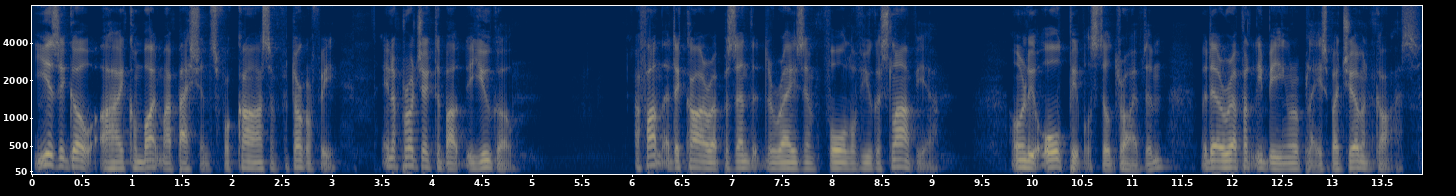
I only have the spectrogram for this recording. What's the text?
Years ago, I combined my passions for cars and photography in a project about the Yugo. I found that the car represented the rise and fall of Yugoslavia. Only old people still drive them, but they are rapidly being replaced by German cars.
